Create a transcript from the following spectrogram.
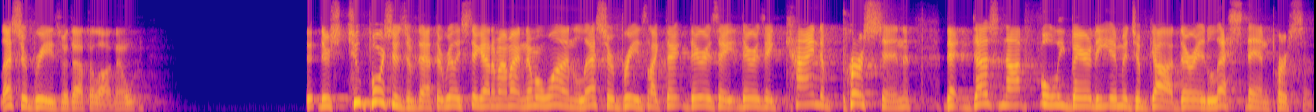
Lesser breeds without the law. Now, there's two portions of that that really stick out in my mind. Number one, lesser breeds. Like there, there, is a, there is a kind of person that does not fully bear the image of God. They're a less than person.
